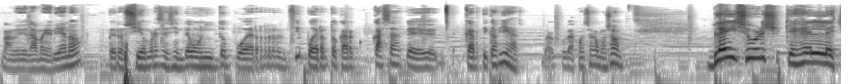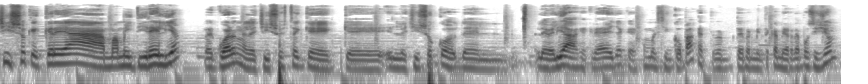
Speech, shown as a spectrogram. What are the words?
la mayoría no, pero siempre se siente bonito poder, sí, poder tocar casas, eh, carticas viejas, las cosas como son. Blaze Surge, que es el hechizo que crea Mamitirelia, recuerden el hechizo este que, el hechizo del leveleada que crea ella, que es como el 5 pack, que te, permite cambiar de posición.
